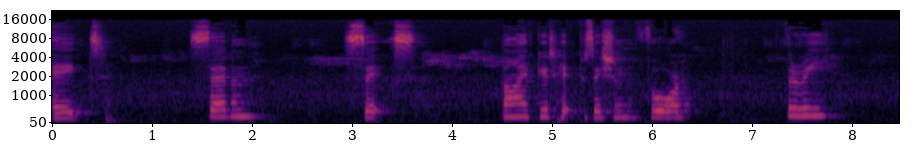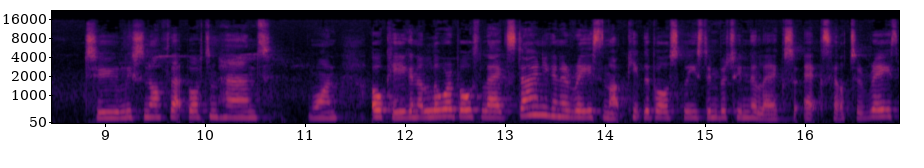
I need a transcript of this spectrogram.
8, 7, 6, 5. Good hip position. 4, 3, 2. Loosen off that bottom hand. 1. Okay, you're going to lower both legs down. You're going to raise them up. Keep the ball squeezed in between the legs. So exhale to raise,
